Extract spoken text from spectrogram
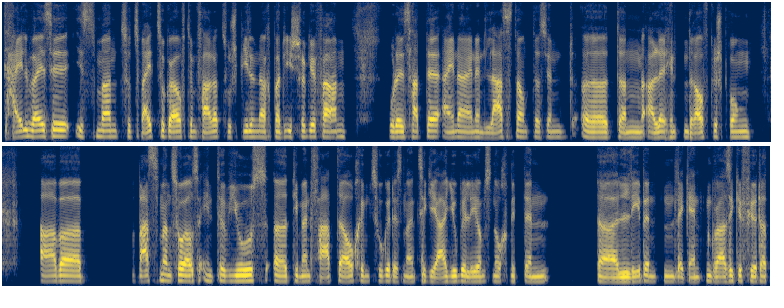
teilweise ist man zu zweit sogar auf dem Fahrrad zu Spielen nach Bad Ischl gefahren. Oder es hatte einer einen Laster und da sind äh, dann alle hinten drauf gesprungen. Aber was man so aus Interviews, äh, die mein Vater auch im Zuge des 90-Jahr-Jubiläums noch mit den äh, lebenden Legenden quasi geführt hat.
